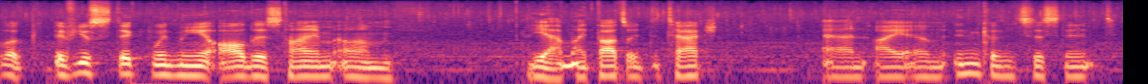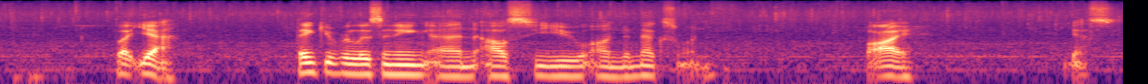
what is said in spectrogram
Look, if you stick with me all this time, um yeah, my thoughts are detached and I am inconsistent. But yeah. Thank you for listening and I'll see you on the next one. Bye. Yes.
